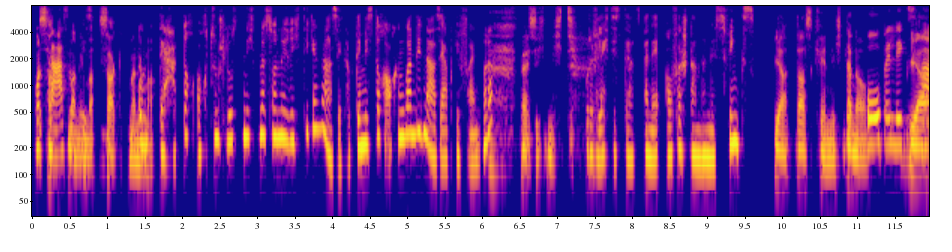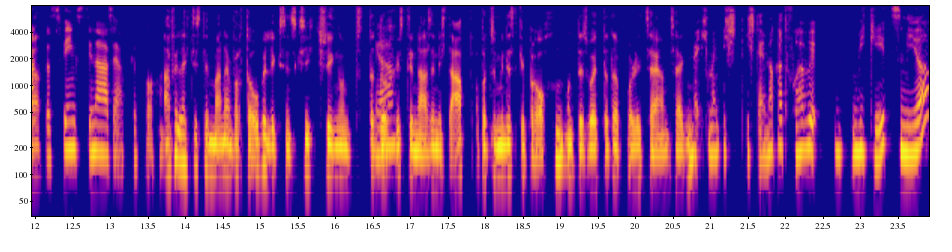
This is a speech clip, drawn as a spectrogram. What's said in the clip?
und sagt man immer, sagt man immer. Und der hat doch auch zum Schluss nicht mehr so eine richtige Nase gehabt. Dem ist doch auch irgendwann die Nase abgefallen, oder? Weiß ich nicht. Oder vielleicht ist das eine auferstandene Sphinx. Ja, das kenne ich, genau. Der Obelix ja. hat der Sphinx die Nase abgebrochen. Ah, vielleicht ist dem Mann einfach der Obelix ins Gesicht gestiegen und dadurch ja. ist die Nase nicht ab, aber zumindest gebrochen und das wollte er der Polizei anzeigen. Ich meine, ich, ich stelle mir gerade vor, wie, wie geht's mir,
